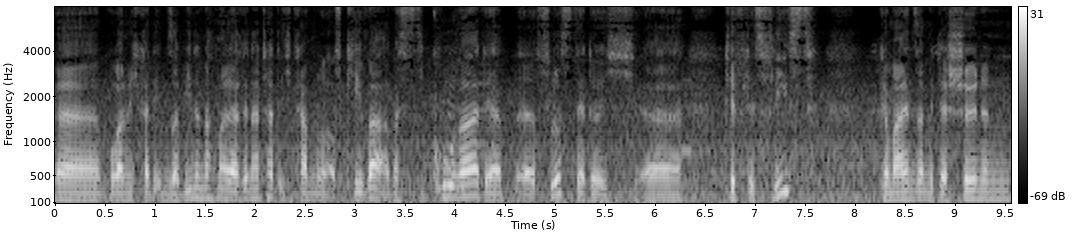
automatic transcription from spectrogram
äh, woran mich gerade eben Sabine nochmal erinnert hat. Ich kam nur auf Keva, aber es ist die Kura, der äh, Fluss, der durch äh, Tiflis fließt, gemeinsam mit der schönen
